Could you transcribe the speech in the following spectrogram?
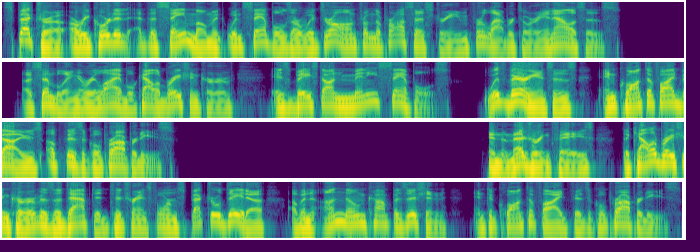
spectra are recorded at the same moment when samples are withdrawn from the process stream for laboratory analysis. Assembling a reliable calibration curve is based on many samples with variances and quantified values of physical properties. In the measuring phase, the calibration curve is adapted to transform spectral data of an unknown composition into quantified physical properties.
